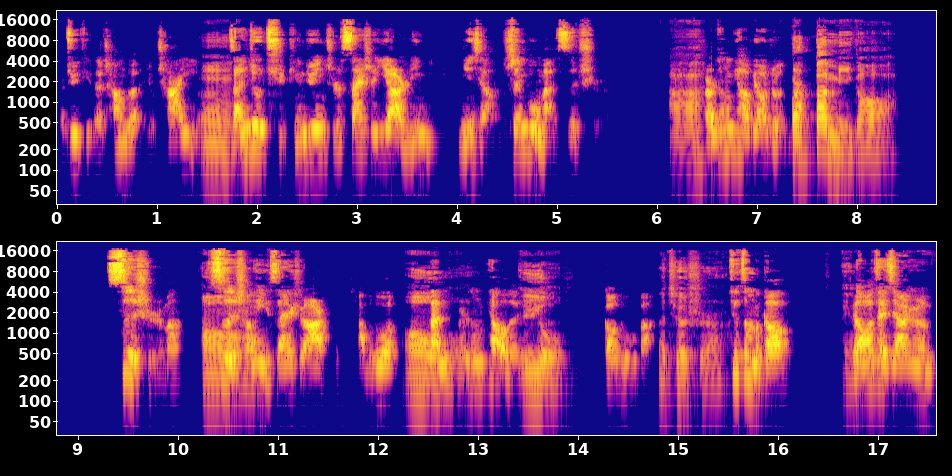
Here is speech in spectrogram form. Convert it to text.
的具体的长短有差异，嗯咱就取平均值三十一二厘米。您想，身不满四尺，啊，儿童票标准不是半米高啊？四尺嘛，哦四乘以三十二，差不多哦，半儿童票的哎这个呦，高度吧，那确实，就这么高然后再加上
